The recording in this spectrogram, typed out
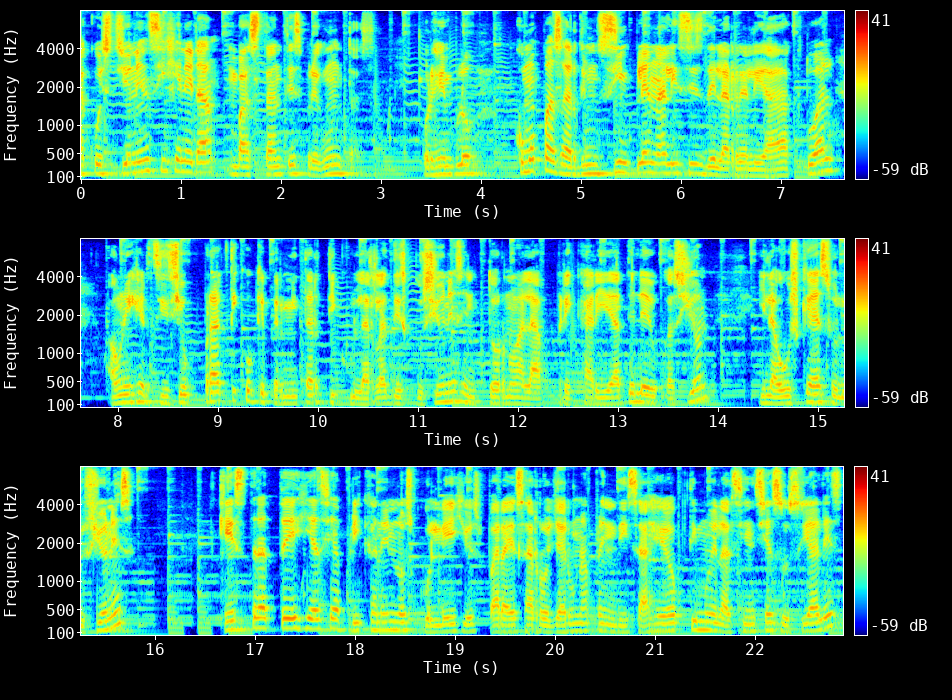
La cuestión en sí genera bastantes preguntas. Por ejemplo, ¿cómo pasar de un simple análisis de la realidad actual a un ejercicio práctico que permita articular las discusiones en torno a la precariedad de la educación y la búsqueda de soluciones? ¿Qué estrategias se aplican en los colegios para desarrollar un aprendizaje óptimo de las ciencias sociales?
